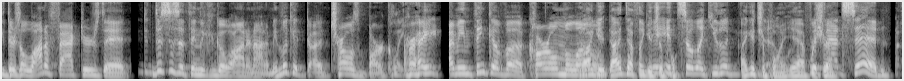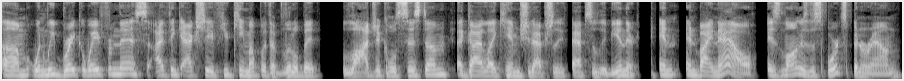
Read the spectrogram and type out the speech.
There's a lot of factors that this is a thing that can go on and on. I mean, look at uh, Charles Barkley, right? I mean, think of uh, Karl Malone. No, I get, I definitely get your point. So, like, you look. I get your point. Yeah, for With sure. With that said, um, when we break away from this, I think actually, if you came up with a little bit logical system, a guy like him should absolutely absolutely be in there. And and by now, as long as the sport's been around,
